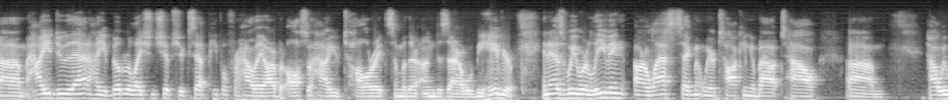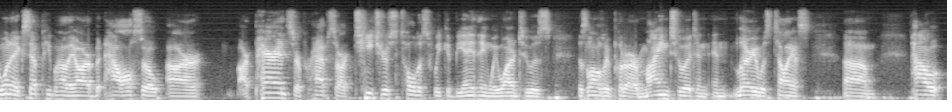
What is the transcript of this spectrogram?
um, how you do that, how you build relationships, you accept people for how they are, but also how you tolerate some of their undesirable behavior. And as we were leaving our last segment, we were talking about how um, how we want to accept people how they are, but how also our our parents or perhaps our teachers told us we could be anything we wanted to as as long as we put our mind to it. And, and Larry was telling us um, how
